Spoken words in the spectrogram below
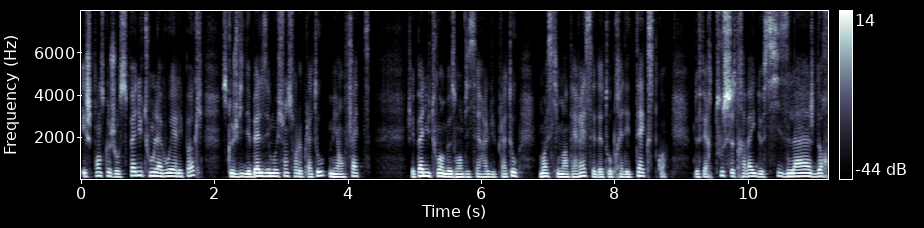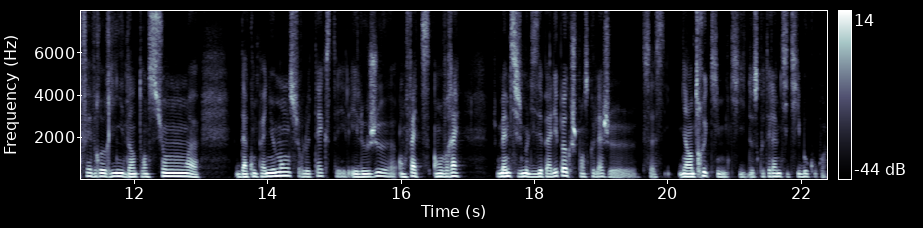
Et je pense que j'ose pas du tout me l'avouer à l'époque, parce que je vis des belles émotions sur le plateau, mais en fait, j'ai pas du tout un besoin viscéral du plateau. Moi, ce qui m'intéresse, c'est d'être auprès des textes, quoi. De faire tout ce travail de ciselage, d'orfèvrerie, d'intention, euh, d'accompagnement sur le texte et, le jeu. En fait, en vrai, même si je me le disais pas à l'époque, je pense que là, il y a un truc qui, de ce côté-là, me titille beaucoup, quoi.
